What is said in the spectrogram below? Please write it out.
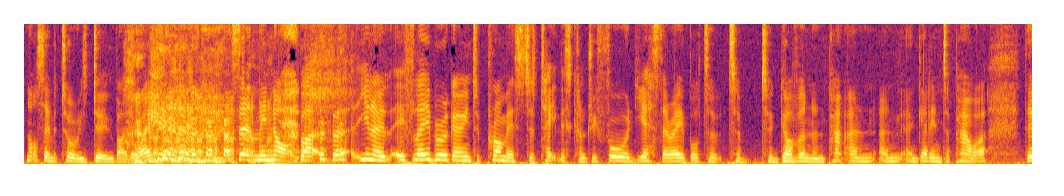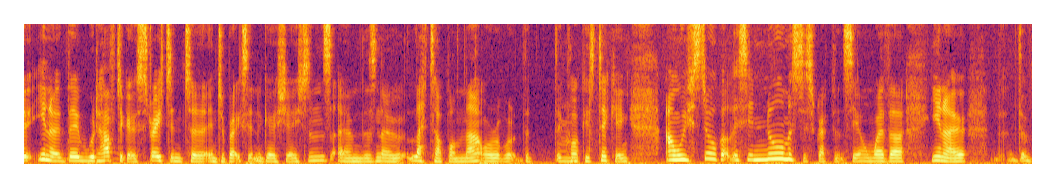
not saying the Tories do, by the way, certainly not. But but you know, if Labour are going to promise to take this country forward, yes, they're able to to, to govern and, and and and get into power. That you know they would have to go straight into into Brexit negotiations. Um, there's no let up on that, or, or the the mm. clock is ticking, and we've still got this enormous discrepancy on whether you know the,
